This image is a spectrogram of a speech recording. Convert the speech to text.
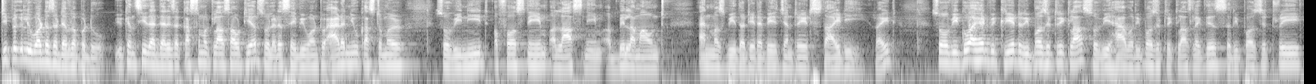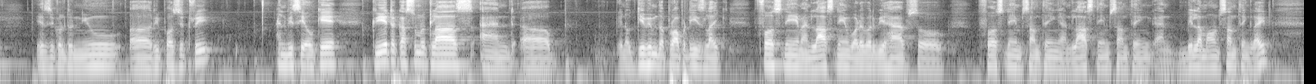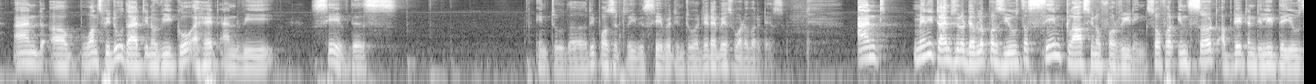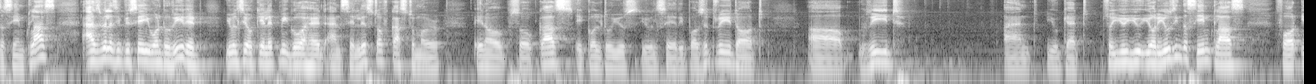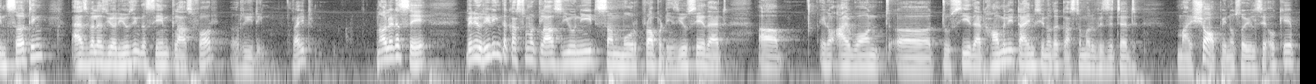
typically what does a developer do? You can see that there is a customer class out here. So let us say we want to add a new customer. So we need a first name, a last name, a bill amount and must be the database generates the ID, right? So we go ahead, we create a repository class. So we have a repository class like this, repository is equal to new uh, repository. And we say, okay, create a customer class and, uh, you know, give him the properties like first name and last name, whatever we have. So first name something and last name something and bill amount something, right? And uh, once we do that, you know, we go ahead and we save this into the repository, we save it into a database, whatever it is. And many times, you know, developers use the same class, you know, for reading. So for insert, update and delete, they use the same class as well as if you say you want to read it, you will say, okay, let me go ahead and say list of customer, you know, so cus equal to use, you will say repository dot uh, read and you get, so you, you, you're using the same class for inserting as well as you are using the same class for reading, right? Now let us say when you're reading the customer class, you need some more properties. You say that, uh, you know, I want uh, to see that how many times, you know, the customer visited my shop, you know, so you'll say, okay,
